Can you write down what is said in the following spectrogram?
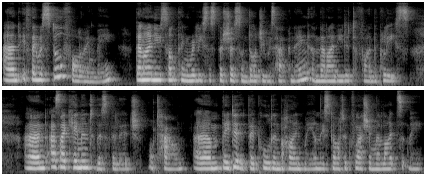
And if they were still following me, then I knew something really suspicious and dodgy was happening and then I needed to find the police. And as I came into this village or town, um, they did, they pulled in behind me and they started flashing their lights at me.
